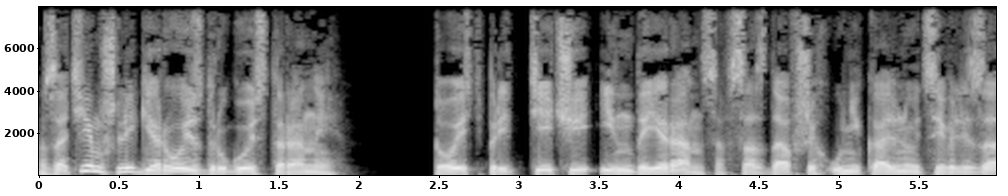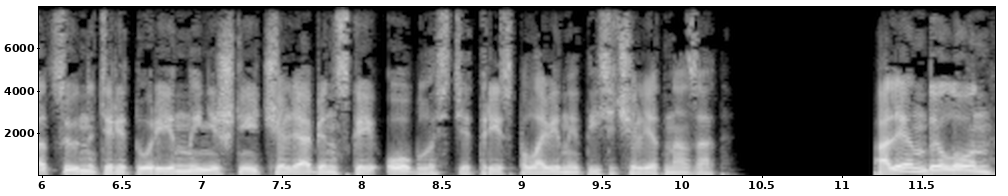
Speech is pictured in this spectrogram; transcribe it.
Затем шли герои с другой стороны, то есть предтечи индоиранцев, создавших уникальную цивилизацию на территории нынешней Челябинской области три с половиной тысячи лет назад. Ален Делон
